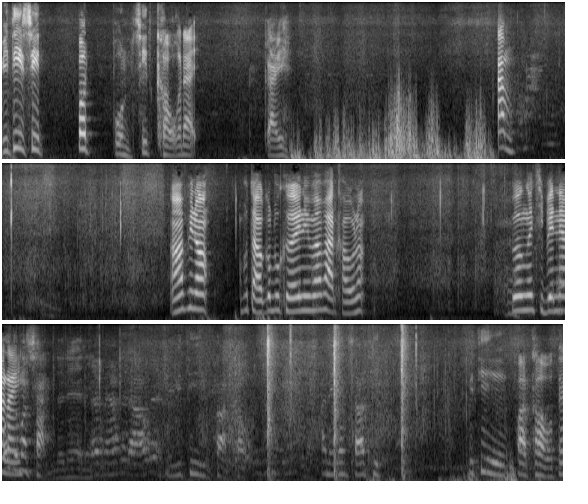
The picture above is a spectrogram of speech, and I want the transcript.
วิธีสิทธิ์ปดปุ่นสิทธิ์เข่าก็ได้ ไก่อ้ำอ๋อพี่น้องผู้เฒ่ากับลูกเคยนี่มาผาดเขาเนาะ เพื่อเงินสิเป็นแนวไรโอ้ยมาสั่นเด้อเด้อเด้อมีวิธีฟาดเข่าอันนี้เป็นสาธิต วิธีฟาดเข่าแต่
